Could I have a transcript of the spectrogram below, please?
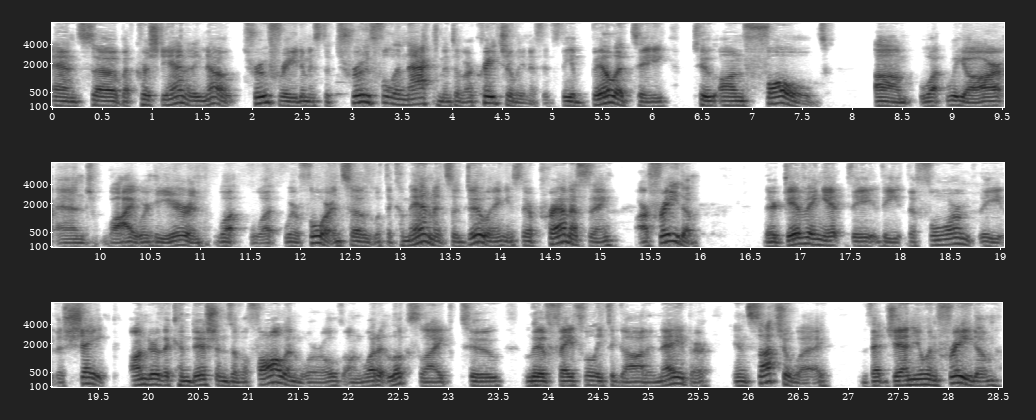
And so, but Christianity, no, true freedom is the truthful enactment of our creatureliness. It's the ability to unfold um, what we are and why we're here and what what we're for. And so, what the commandments are doing is they're premising our freedom. They're giving it the the the form, the the shape under the conditions of a fallen world on what it looks like to live faithfully to God and neighbor in such a way that genuine freedom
